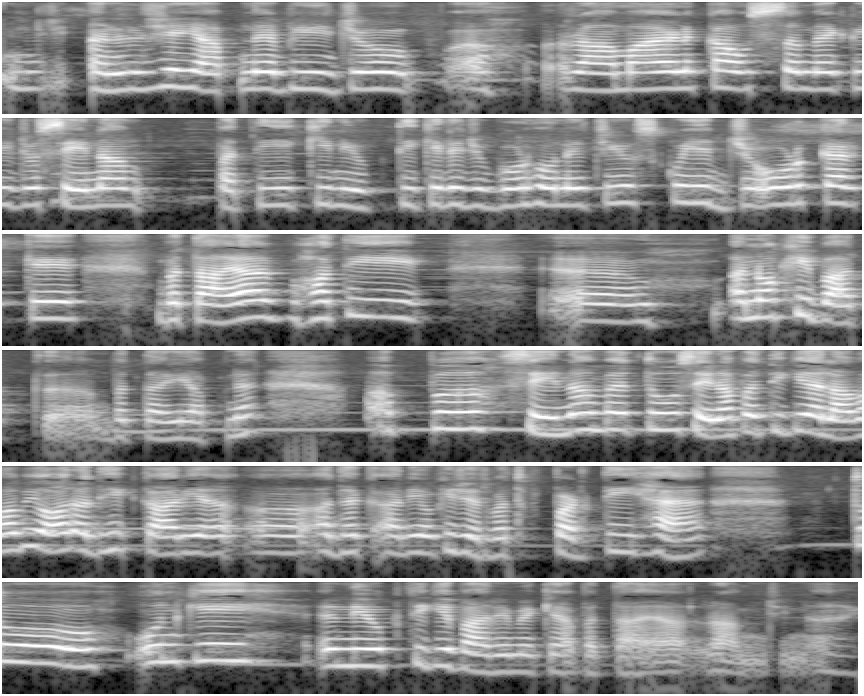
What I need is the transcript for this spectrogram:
अनिल जी आपने अभी जो रामायण का उस समय की जो सेनापति की नियुक्ति के लिए जो गुण होने चाहिए उसको ये जोड़ करके बताया बहुत ही अनोखी बात बताई आपने। अब सेना में तो सेनापति के अलावा भी और अधिकारी अ, अधिकारियों की ज़रूरत पड़ती है तो उनकी नियुक्ति के बारे में क्या बताया राम जी ने?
